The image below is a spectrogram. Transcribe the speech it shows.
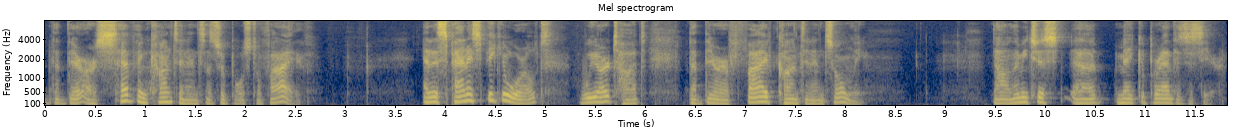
that there are seven continents as opposed to five. In the Spanish speaking world, we are taught that there are five continents only. Now, let me just uh, make a parenthesis here.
